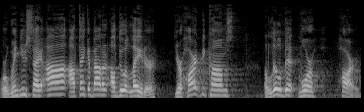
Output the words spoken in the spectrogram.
or when you say, ah, I'll think about it, I'll do it later, your heart becomes a little bit more hard.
